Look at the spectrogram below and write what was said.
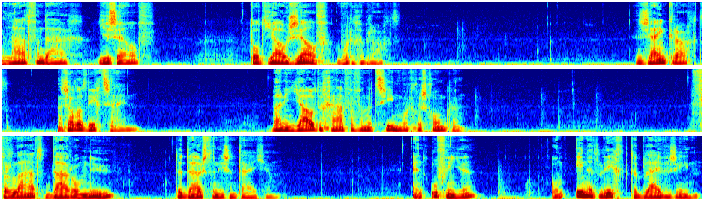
Laat vandaag jezelf tot jouzelf worden gebracht. Zijn kracht zal het licht zijn waarin jou de gave van het zien wordt geschonken. Verlaat daarom nu de duisternis een tijdje en oefen je om in het licht te blijven zien.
